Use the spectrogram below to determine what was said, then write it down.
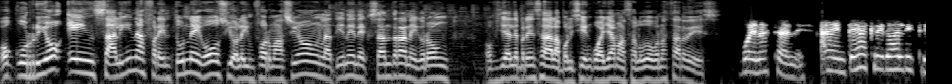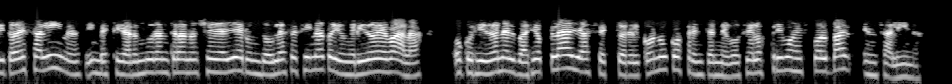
ocurrió en Salinas frente a un negocio. La información la tiene Alexandra Negrón, oficial de prensa de la policía en Guayama. Saludos, buenas tardes. Buenas tardes. Agentes adscritos al distrito de Salinas investigaron durante la noche de ayer un doble asesinato y un herido de bala ocurrido en el barrio Playa, sector El Conuco, frente al negocio de los primos Sport Bar en Salinas.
